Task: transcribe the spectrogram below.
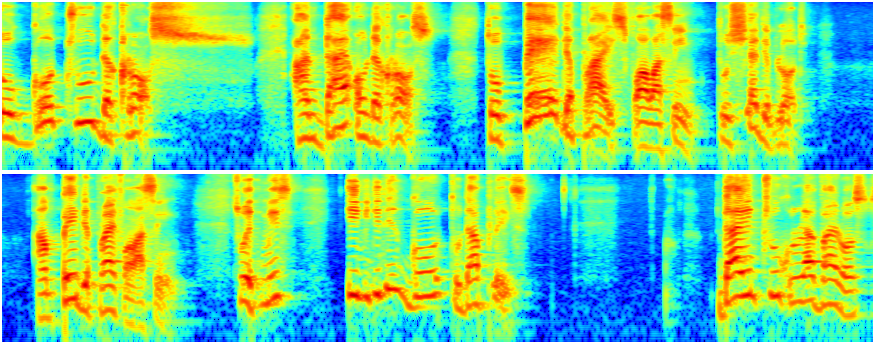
to go through the cross and die on the cross to pay the price for our sin, to shed the blood and pay the price for our sin. So it means if he didn't go to that place, dying through coronavirus,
